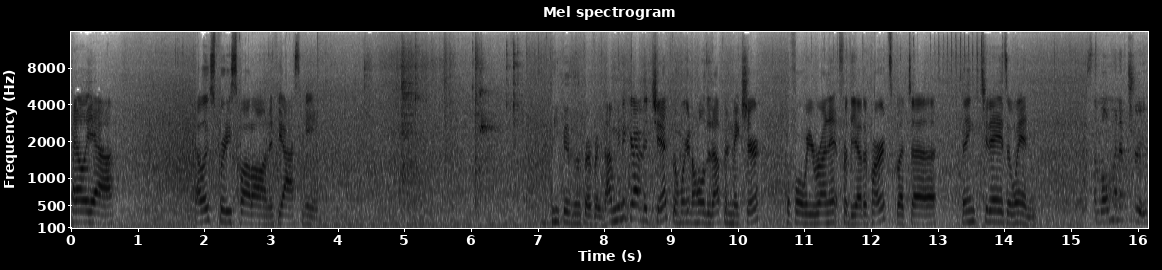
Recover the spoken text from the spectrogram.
Hell yeah. That looks pretty spot on if you ask me. I think this is perfect. I'm gonna grab the chip and we're gonna hold it up and make sure before we run it for the other parts, but uh, I think today is a win. It's the moment of truth.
